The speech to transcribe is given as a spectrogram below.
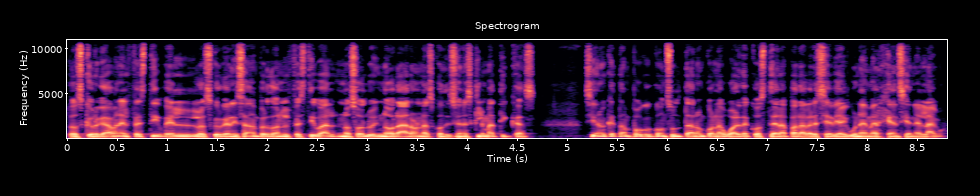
Los que, organizaban el festival, los que organizaban perdón, el festival no solo ignoraron las condiciones climáticas, sino que tampoco consultaron con la Guardia Costera para ver si había alguna emergencia en el lago.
